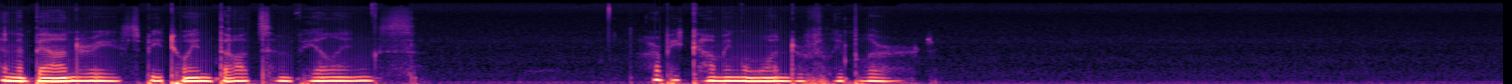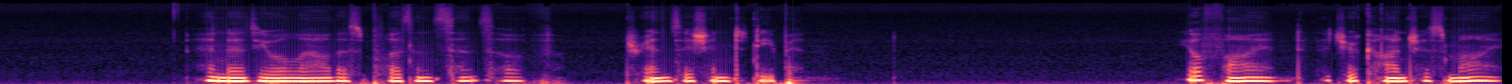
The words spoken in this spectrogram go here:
and the boundaries between thoughts and feelings are becoming wonderfully blurred. And as you allow this pleasant sense of transition to deepen, you'll find that your conscious mind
